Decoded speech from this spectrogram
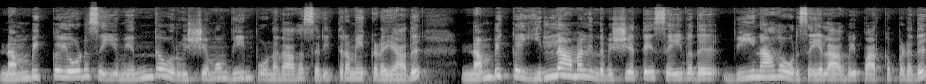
நம்பிக்கையோடு செய்யும் எந்த ஒரு விஷயமும் வீண் போனதாக சரித்திரமே கிடையாது. நம்பிக்கை இல்லாமல் இந்த விஷயத்தை செய்வது வீணாக ஒரு செயலாகவே பார்க்கப்படுது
